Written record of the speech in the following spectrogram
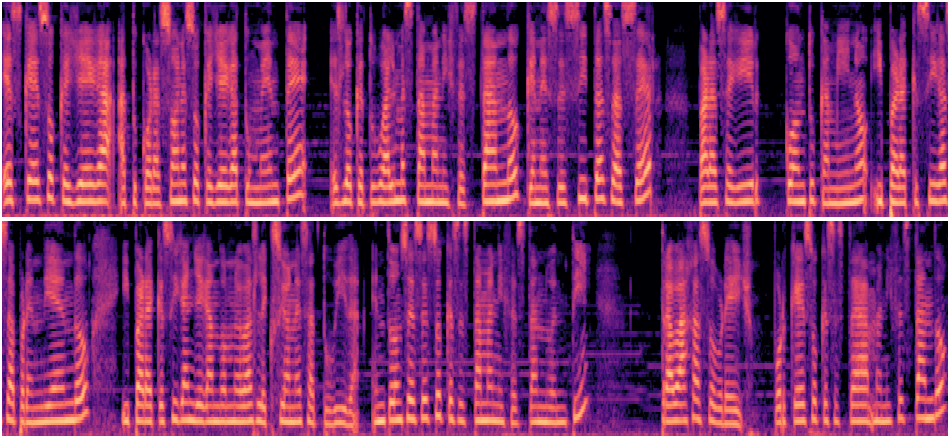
es que eso que llega a tu corazón, eso que llega a tu mente, es lo que tu alma está manifestando, que necesitas hacer para seguir con tu camino y para que sigas aprendiendo y para que sigan llegando nuevas lecciones a tu vida. Entonces, eso que se está manifestando en ti, trabaja sobre ello, porque eso que se está manifestando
